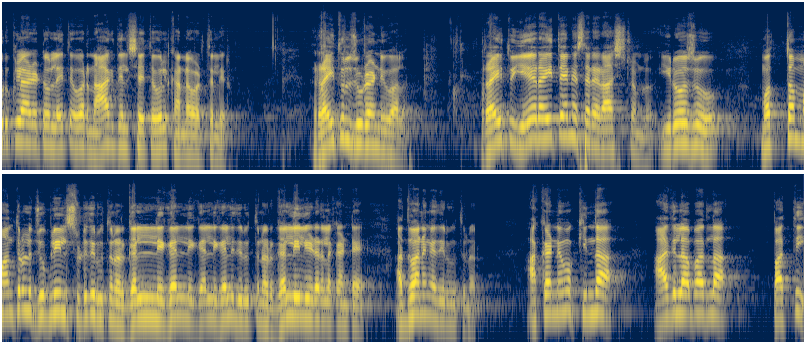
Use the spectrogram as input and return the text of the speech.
ఉరుకులాడేటోళ్ళు అయితే ఎవరు? నాకు తెలిసి అయితే వాళ్ళు కనబడతలేరు. రైతులు చూడండి వాళ్ళ రైతు ఏ రైతైనా సరే రాష్ట్రంలో ఈరోజు మొత్తం మంత్రులు జుబ్లీలు చుట్టూ తిరుగుతున్నారు. గల్లీ గల్లీ గల్లీ గల్లీ తిరుగుతున్నారు. గల్లీ లీడర్ల కంటే అధ్వానంగా తిరుగుతున్నారు. అక్కడనేమో కింద ఆదిలాబాద్లో పత్తి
